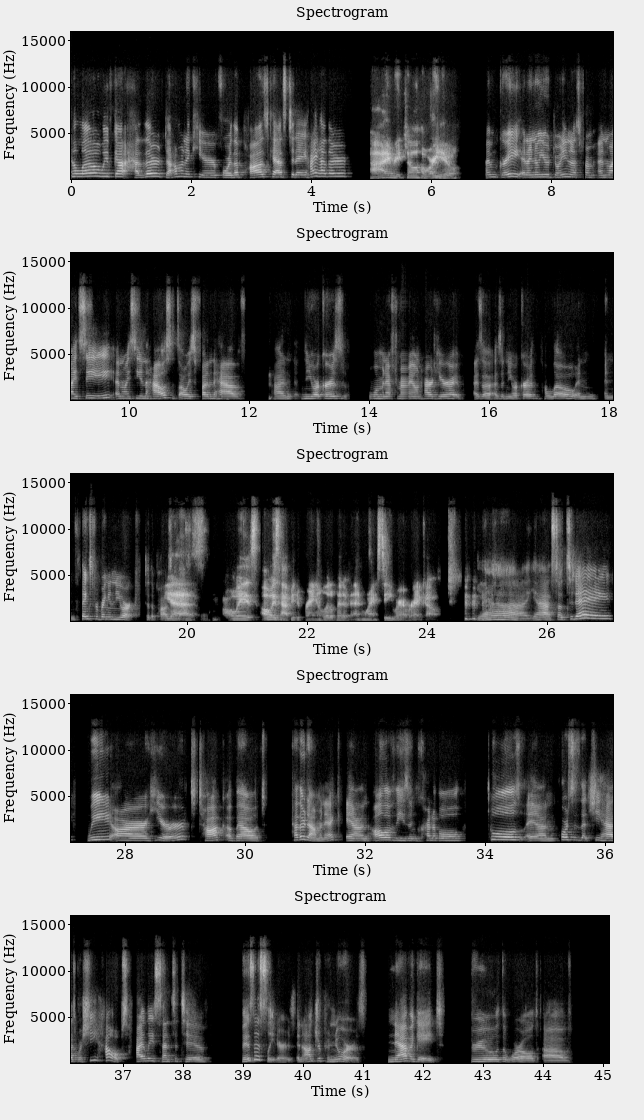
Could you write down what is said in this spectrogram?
Hello. We've got Heather Dominick here for the Pausecast today. Hi, Heather. Hi, Rachael. How are you? I'm great. And I know you're joining us from NYC, NYC in the house. It's always fun to have uh, New Yorkers, woman after my own heart here as a as a New Yorker. Hello and and thanks for bringing New York to the podcast. Yes, always always happy to bring a little bit of NYC wherever I go. yeah, yeah. So today we are here to talk about Heather Dominick and all of these incredible tools and courses that she has where she helps highly sensitive business leaders and entrepreneurs navigate through the world of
